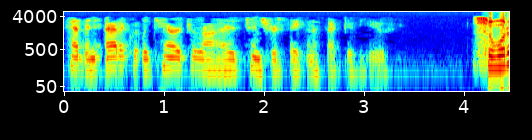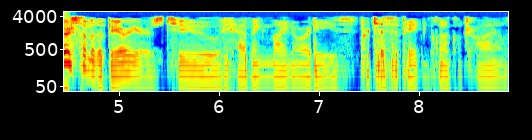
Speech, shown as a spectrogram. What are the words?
have been adequately characterized to ensure safe and effective use. So what are some of the barriers to having minorities participate in clinical trials,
